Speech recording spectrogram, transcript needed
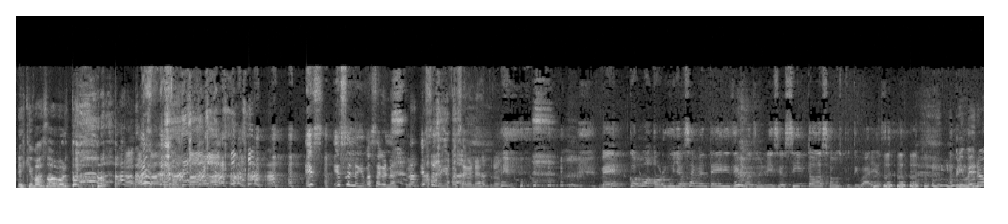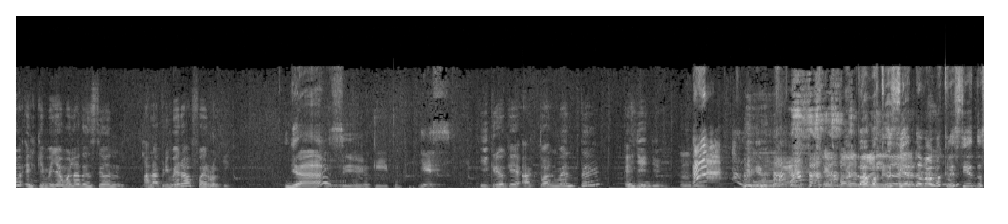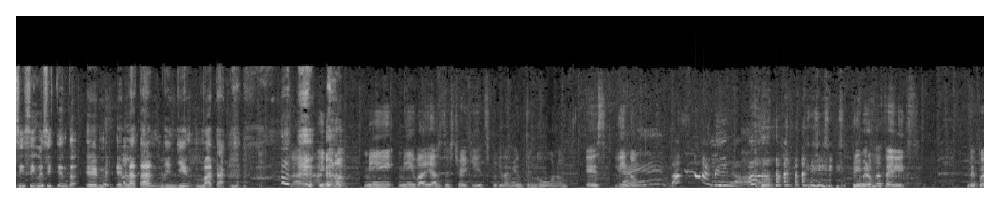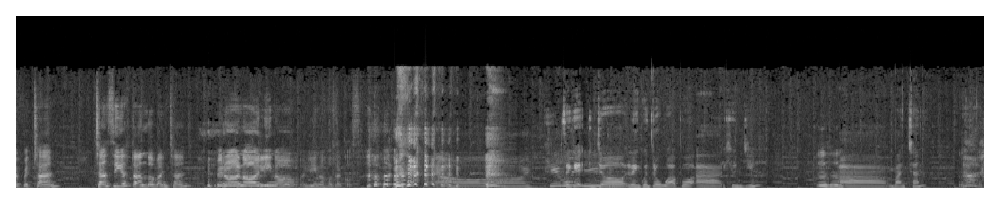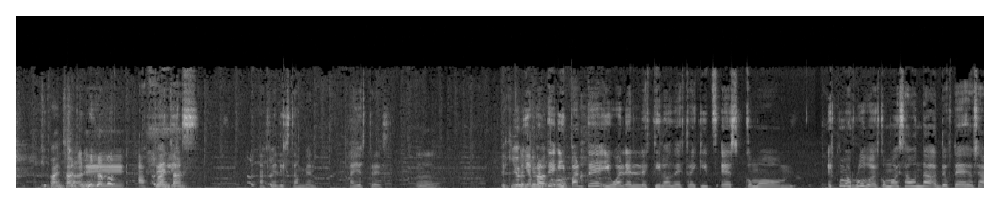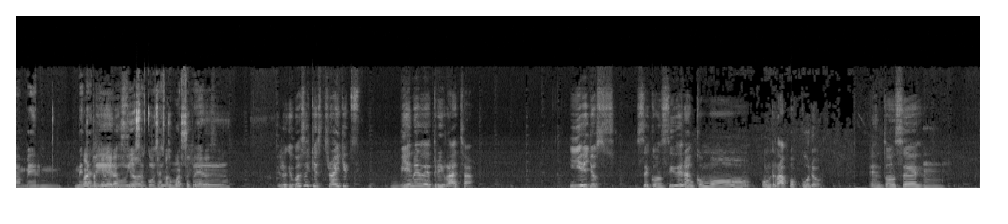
Es que pasó por todo. Ha pasado por todo. Es, eso es lo que pasa con Astro. Eso es lo que pasa con Astro. ¿Ven cómo orgullosamente Iris dijo desde un inicio? Sí, todas somos putibayas. Primero, el que me llamó la atención a la primera fue Rocky. ¿Ya? Sí. Roquito. Yes. Y creo que actualmente es Jin Jin. Ujú. El poder Vamos del creciendo, vamos creciendo. Sí, sigo insistiendo. En, en Latán, Jin Jin mata. Claro. Y bueno, mi, mi bias de Stray Kids, porque también tengo uno, es Lino. Primero fue Félix, después fue Chan. Chan sigue estando, Bang Chan, pero no, Lino, Lino es otra cosa. Ay, qué Sé que yo le encuentro guapo a Hyunjin, Ujú. a Qué Banchan. Chan. eh, a. Félix. A Félix también. A ellos tres. Mm. Es que yo los Y aparte, y parte, igual el estilo de Stray Kids es como es como rudo, es como esa onda de ustedes, o sea, el metalero y esa cosa, es como generación. Lo que pasa es que Stray Kids viene de Triracha. Y ellos se consideran como un rap oscuro. Entonces, Mm,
